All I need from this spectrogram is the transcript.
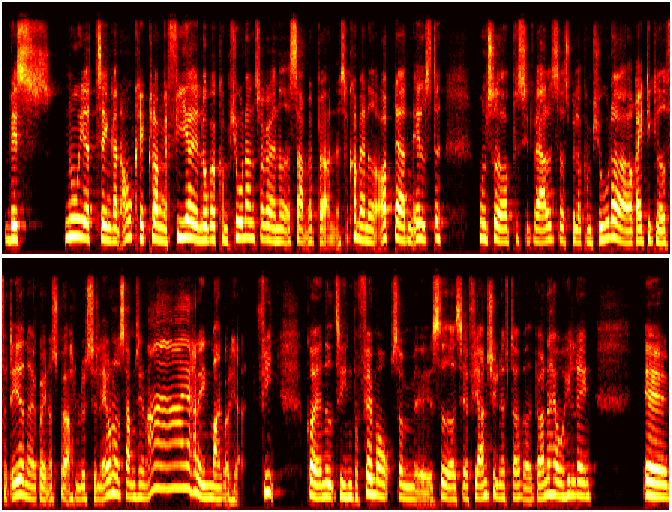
hvis nu jeg tænker, okay, klokken er fire, jeg lukker computeren, så går jeg ned og sammen med børnene. Så kommer jeg ned og opdager den ældste, hun sidder op på sit værelse og spiller computer og er rigtig glad for det, og når jeg går ind og spørger, har du lyst til at lave noget sammen, så siger nej, jeg har det egentlig meget godt her. Fint. Går jeg ned til hende på fem år, som øh, sidder og ser fjernsyn efter at have været i børnehave hele dagen. Øh,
